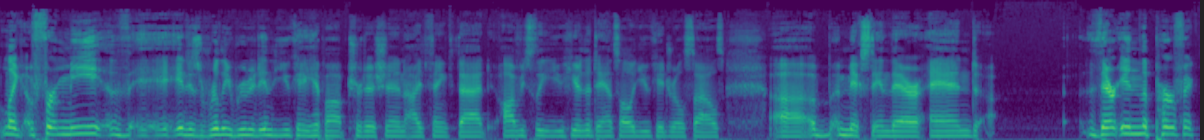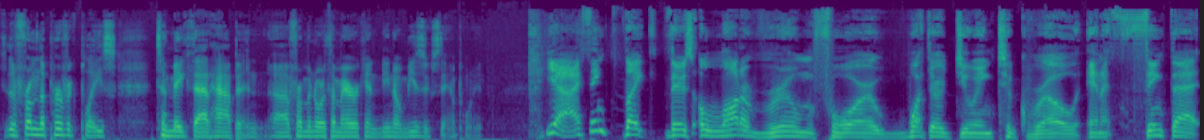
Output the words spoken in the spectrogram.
like for me it is really rooted in the UK hip hop tradition. I think that obviously you hear the dancehall UK drill styles uh, mixed in there and they're in the perfect they're from the perfect place to make that happen uh, from a North American, you know, music standpoint. Yeah, I think like there's a lot of room for what they're doing to grow and I think that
